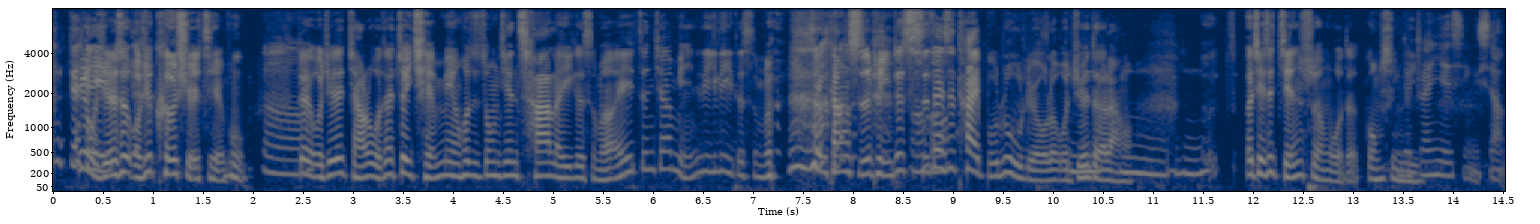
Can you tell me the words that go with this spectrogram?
因为我觉得是我是科学节目，嗯，对，我觉得假如我在最前面或者中间插了一个什么，哎，增加免疫力的什么 健康食品，就实在是太不入流了，我觉得啦，嗯嗯，而且是减损我的公信力、专业形象，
